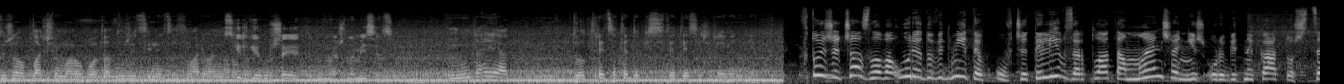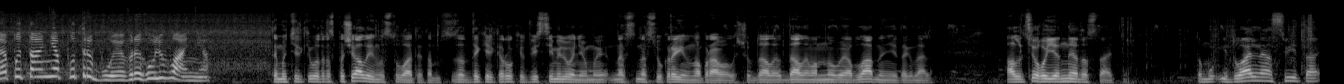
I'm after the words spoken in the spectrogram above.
дуже оплачуєма робота, дуже ціниться зварювальна Скільки робота. грошей, як ти думаєш, на місяць? Ну, да, як до 30 до 50 тисяч гривень той же час глава уряду відмітив, у вчителів зарплата менша, ніж у робітника, тож це питання потребує врегулювання. Ми тільки от розпочали інвестувати там за декілька років 200 мільйонів. Ми на всю, на всю країну направили, щоб дали, дали вам нове обладнання і так далі. Але цього є недостатньо. Тому і дуальна освіта,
